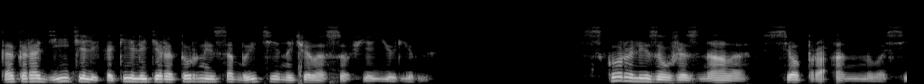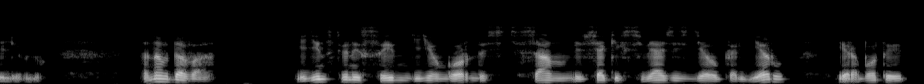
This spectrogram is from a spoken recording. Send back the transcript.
Как родители, какие литературные события?» — начала Софья Юрьевна. Скоро Лиза уже знала все про Анну Васильевну. Она вдова. Единственный сын, ее гордость, сам без всяких связей сделал карьеру и работает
